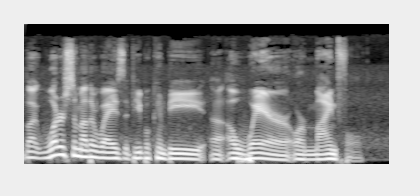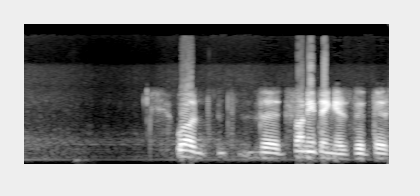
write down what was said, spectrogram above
like what are some other ways that people can be uh, aware or mindful? Well, the funny thing is that this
